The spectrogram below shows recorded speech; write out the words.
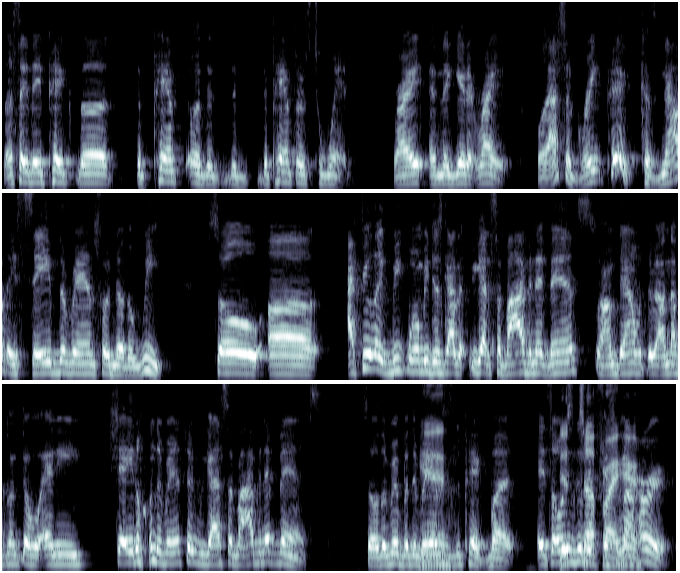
let's say they pick the the Panth or the, the the Panthers to win, right? And they get it right. Well, that's a great pick because now they save the Rams for another week. So uh I feel like week one we just got to we got to survive in advance. So I'm down with the. I'm not going to throw any shade on the Rams pick. We got to survive in advance. So the but the Rams Yeah. is the pick, but it's always gonna tough it's right gonna here. hurt.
